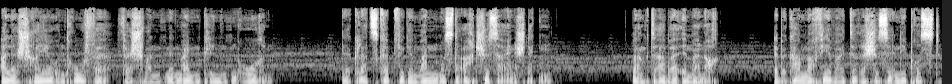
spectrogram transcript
Alle Schreie und Rufe verschwanden in meinen klingenden Ohren. Der glatzköpfige Mann musste acht Schüsse einstecken, wankte aber immer noch. Er bekam noch vier weitere Schüsse in die Brust,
